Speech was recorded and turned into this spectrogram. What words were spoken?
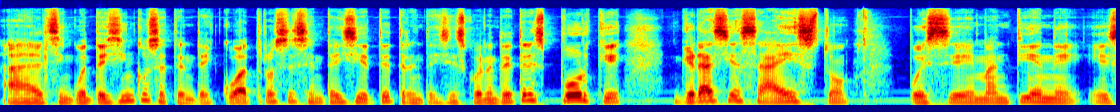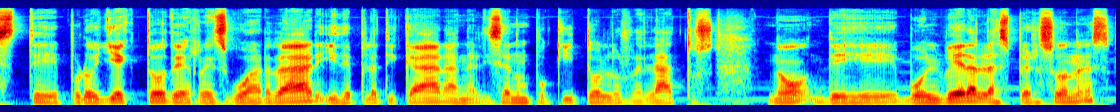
al 55 74 67 36 43 porque gracias a esto pues se mantiene este proyecto de resguardar y de platicar, analizar un poquito los relatos, ¿no? De volver a las personas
